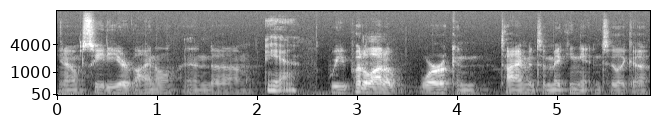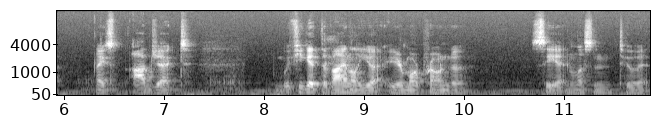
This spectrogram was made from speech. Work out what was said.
You know, CD or vinyl, and um, Yeah. we put a lot of work and time into making it into like a nice object. If you get the vinyl, you you're more prone to see it and listen to it.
